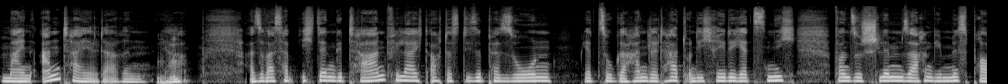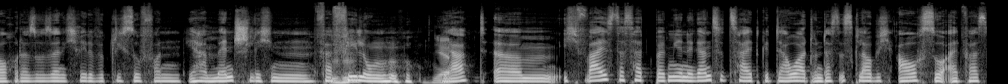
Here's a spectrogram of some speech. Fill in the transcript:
mein Anteil darin? Mhm. Ja. Also was habe ich denn getan, vielleicht auch, dass diese Person jetzt so gehandelt hat. Und ich rede jetzt nicht von so schlimmen Sachen wie Missbrauch oder so, sondern ich rede wirklich so von ja menschlichen Verfehlungen. Mhm. Ja. ja. Und, ähm, ich weiß, das hat bei mir eine ganze Zeit gedauert und das ist, glaube ich, auch so etwas.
